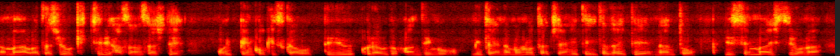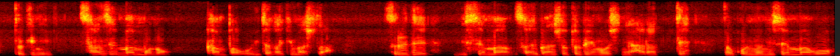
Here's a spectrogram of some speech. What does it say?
まあ、私をきっちり破産させてもう一遍こき使おうっていうクラウドファンディングをみたいなものを立ち上げていただいてなんと1,000万必要な時に3,000万ものカンパをいただきました。それで1,000万裁判所と弁護士に払って残りの2,000万を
